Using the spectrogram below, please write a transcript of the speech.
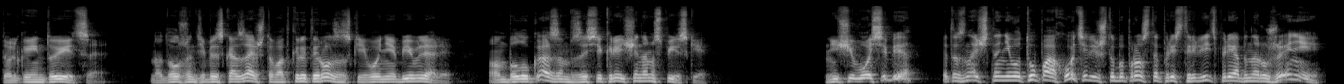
Только интуиция. Но должен тебе сказать, что в открытый розыск его не объявляли. Он был указан в засекреченном списке. Ничего себе! Это значит, на него тупо охотились, чтобы просто пристрелить при обнаружении?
